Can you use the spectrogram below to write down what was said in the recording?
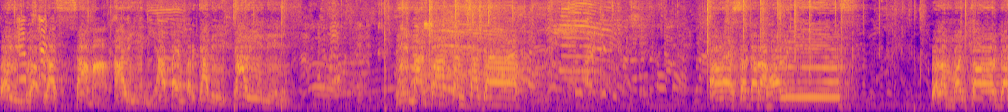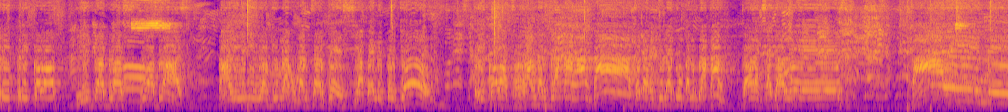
Poin 12 sama kali ini. Apa yang terjadi kali ini? Dimanfaatkan saja oleh saudara Holis bola muncul dari Tricolor 13-12 kali ini Yogi melakukan servis. Siapa yang dituju? Tricolor serang dari belakang. Angkat saudara Junaid umpan belakang. Colek saja Lis kali ini.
